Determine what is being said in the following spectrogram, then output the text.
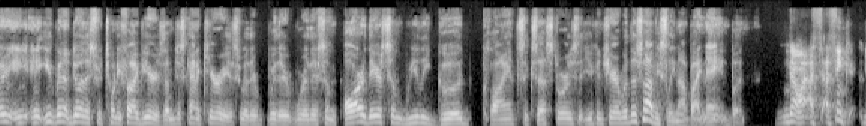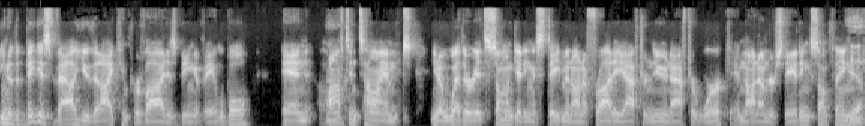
You've been doing this for 25 years. I'm just kind of curious whether whether were there some are there some really good client success stories that you can share with us? Obviously not by name, but No, I, th- I think you know the biggest value that I can provide is being available. And mm. oftentimes, you know, whether it's someone getting a statement on a Friday afternoon after work and not understanding something yeah.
